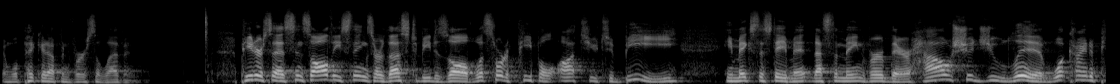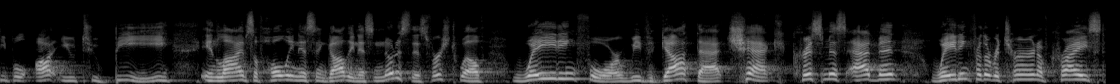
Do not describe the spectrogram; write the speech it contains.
and we'll pick it up in verse 11. Peter says, Since all these things are thus to be dissolved, what sort of people ought you to be? He makes the statement, that's the main verb there. How should you live? What kind of people ought you to be in lives of holiness and godliness? And notice this, verse 12, waiting for, we've got that, check, Christmas, Advent, waiting for the return of Christ.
